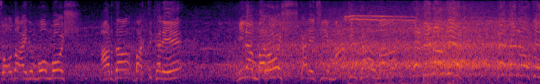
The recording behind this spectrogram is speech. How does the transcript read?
solda Aydın bomboş. Arda baktı kaleye. Milan Baroş, kaleci Martin Kalma ve penaltı! Ve penaltı!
